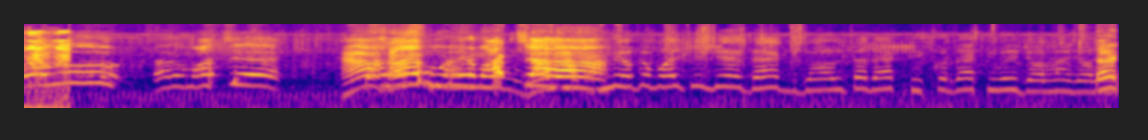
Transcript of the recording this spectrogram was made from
বাবু আরে মারছে। হ্যাঁ সাহেব, পুরো বাচ্চা। না, না। আমি ওকে বলছি যে দেখ জলটা দেখ ঠিক করে দেখ তুই বলছিস জল নাই জল। নাই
